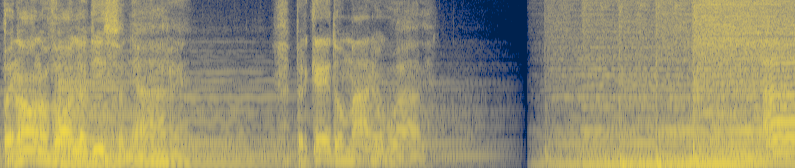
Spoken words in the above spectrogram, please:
Poi non ho voglia di sognare, perché domani è uguale. Ah,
